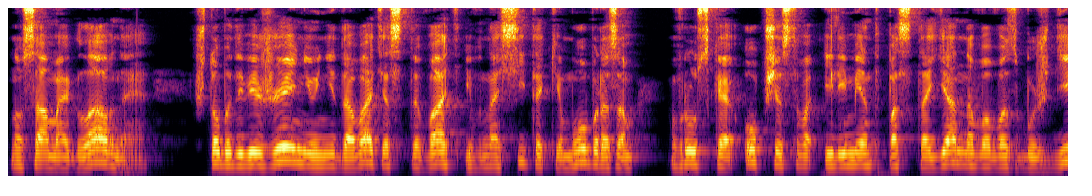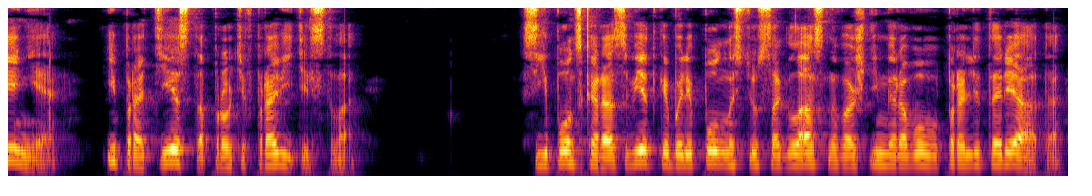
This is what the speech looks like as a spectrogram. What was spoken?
но самое главное, чтобы движению не давать остывать и вносить таким образом в русское общество элемент постоянного возбуждения и протеста против правительства». С японской разведкой были полностью согласны вожди мирового пролетариата,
